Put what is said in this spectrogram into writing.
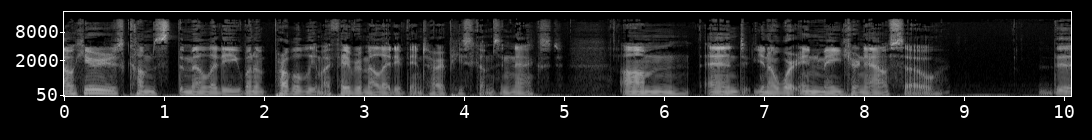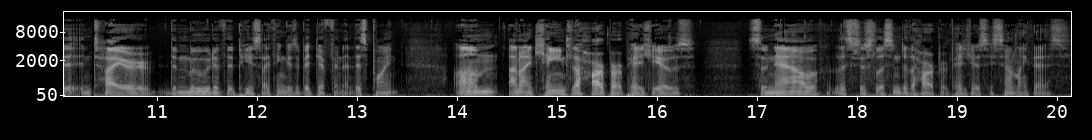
Now here comes the melody. One of probably my favorite melody of the entire piece comes in next. Um, and you know we're in major now, so the entire the mood of the piece I think is a bit different at this point. Um, and I changed the harp arpeggios. So now let's just listen to the harp arpeggios. They sound like this.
